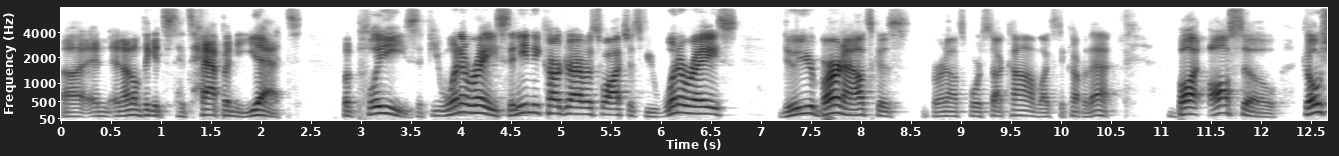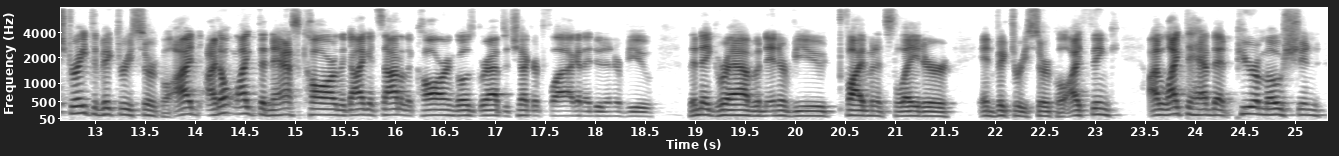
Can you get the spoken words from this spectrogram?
uh, and and I don't think it's it's happened yet. But please, if you win a race, any IndyCar drivers watch this. If you win a race, do your burnouts because burnoutsports.com likes to cover that but also go straight to victory circle. I I don't like the NASCAR. The guy gets out of the car and goes grabs a checkered flag and they do an interview. Then they grab an interview five minutes later in victory circle. I think I like to have that pure emotion.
